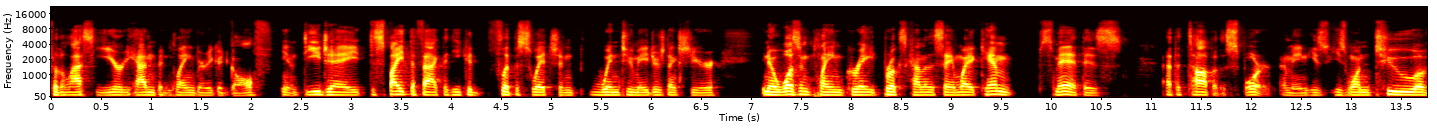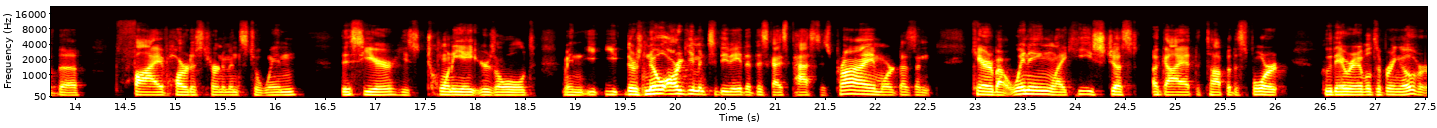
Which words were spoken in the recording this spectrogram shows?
for the last year he hadn't been playing very good golf. You know, DJ, despite the fact that he could flip a switch and win two majors next year, you know, wasn't playing great. Brooks kind of the same way. Cam Smith is at the top of the sport. I mean, he's he's won two of the five hardest tournaments to win this year. He's 28 years old. I mean, you, you, there's no argument to be made that this guy's past his prime or doesn't care about winning. Like he's just a guy at the top of the sport who they were able to bring over.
